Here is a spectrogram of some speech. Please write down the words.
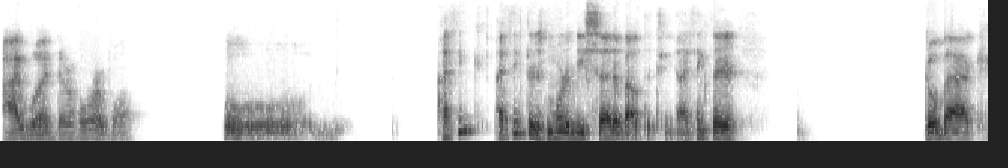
I would. They're horrible. Well, I think I think there's more to be said about the team. I think they go back.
